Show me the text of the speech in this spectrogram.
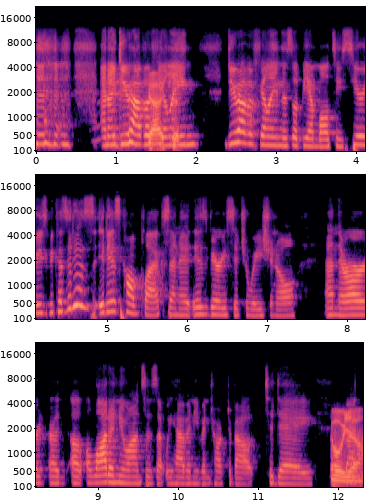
and i do have a gotcha. feeling do have a feeling this will be a multi-series because it is it is complex and it is very situational and there are a, a, lot of nuances that we haven't even talked about today. Oh yeah.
